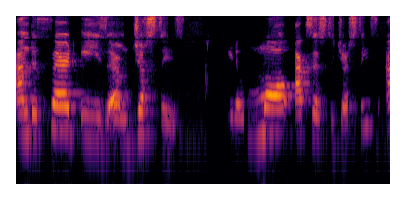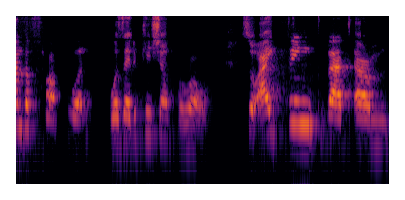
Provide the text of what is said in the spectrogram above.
And the third is um, justice, you know, more access to justice. And the fourth one was education for all. So I think that um,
